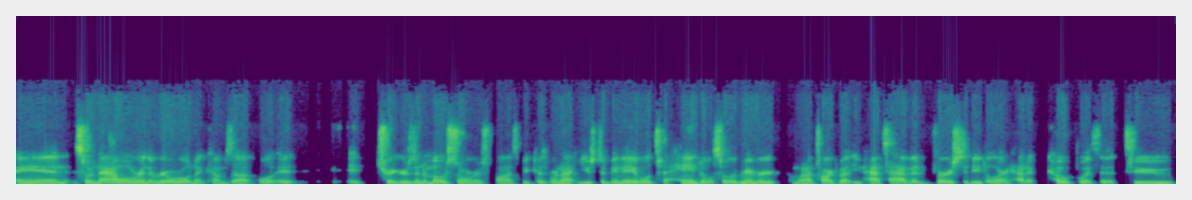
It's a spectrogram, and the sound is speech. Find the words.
And so now when we're in the real world and it comes up, well, it it triggers an emotional response because we're not used to being able to handle. So remember when I talked about you have to have adversity to learn how to cope with it to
